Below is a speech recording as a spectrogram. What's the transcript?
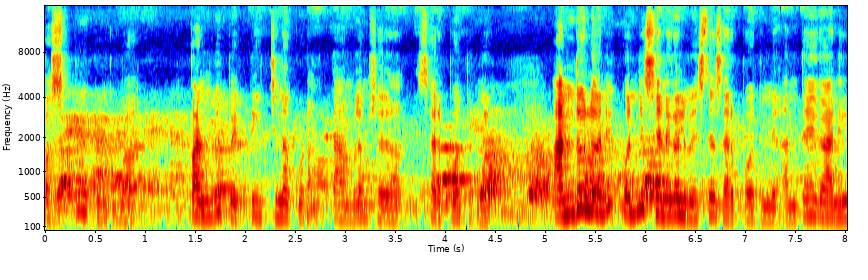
పసుపు కుంకుమ పండు పెట్టి ఇచ్చినా కూడా తాంబూలం సరిపోతుంది. అందులోనే కొన్ని శనగలు వేస్తే సరిపోతుంది. అంతేగాని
